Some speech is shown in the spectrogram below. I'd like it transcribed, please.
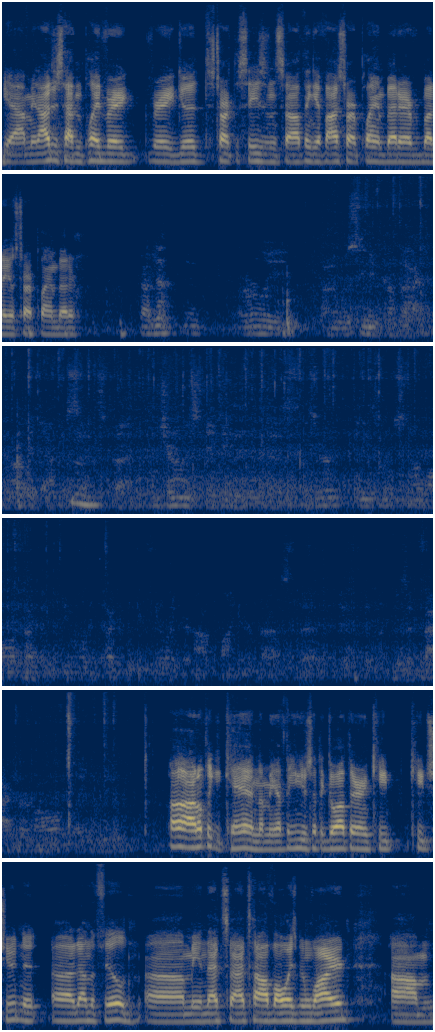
Yeah, I mean, I just haven't played very, very good to start the season. So I think if I start playing better, everybody will start playing better. Gotcha. Early, I know we've seen you come back from early deficits, but generally speaking, is, is there any sort of snowball effect that you feel like, when you feel like you're not playing your best? That, does it factor at all? Like, I mean, Uh, I don't think it can. I mean, I think you just have to go out there and keep keep shooting it uh, down the field. Uh, I mean, that's that's how I've always been wired. Um,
